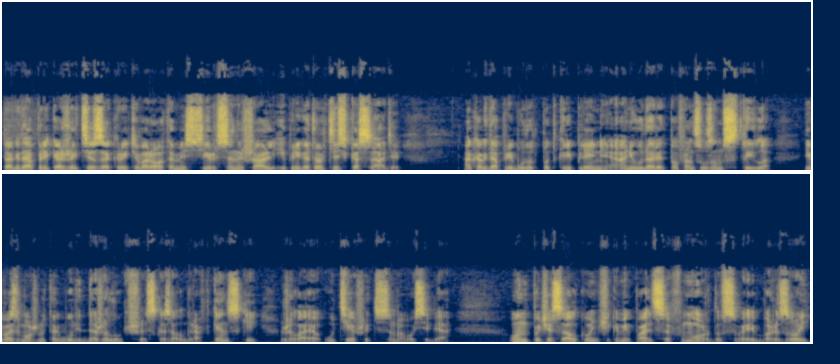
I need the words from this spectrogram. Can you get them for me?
«Тогда прикажите закрыть ворота, мессир Сенешаль, и приготовьтесь к осаде. А когда прибудут подкрепления, они ударят по французам с тыла». И, возможно, так будет даже лучше, — сказал граф Кенский, желая утешить самого себя. Он почесал кончиками пальцев морду своей борзой,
